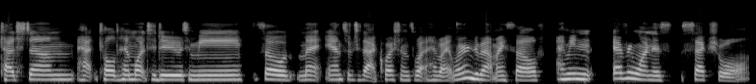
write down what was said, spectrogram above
Touched him, had told him what to do to me. So my answer to that question is, what have I learned about myself? I mean, everyone is sexual.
